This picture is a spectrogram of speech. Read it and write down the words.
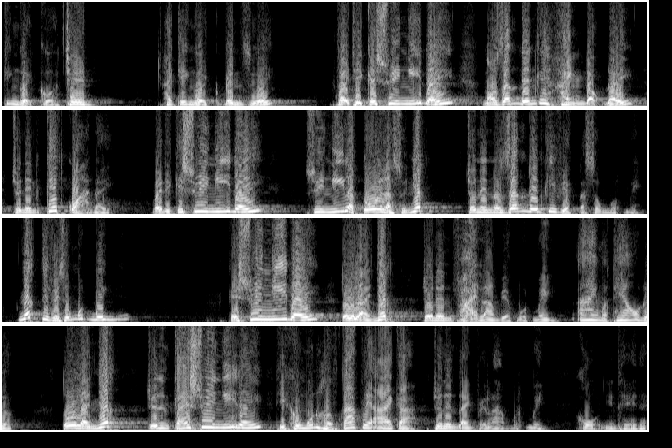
cái người cửa trên hay cái người bên dưới. Vậy thì cái suy nghĩ đấy nó dẫn đến cái hành động đấy, cho nên kết quả đấy. Vậy thì cái suy nghĩ đấy, suy nghĩ là tôi là số nhất, cho nên nó dẫn đến cái việc là sống một mình. Nhất thì phải sống một mình cái suy nghĩ đấy tôi là nhất cho nên phải làm việc một mình. Ai mà theo được? Tôi là nhất cho nên cái suy nghĩ đấy thì không muốn hợp tác với ai cả, cho nên đành phải làm một mình. Khổ như thế đấy.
